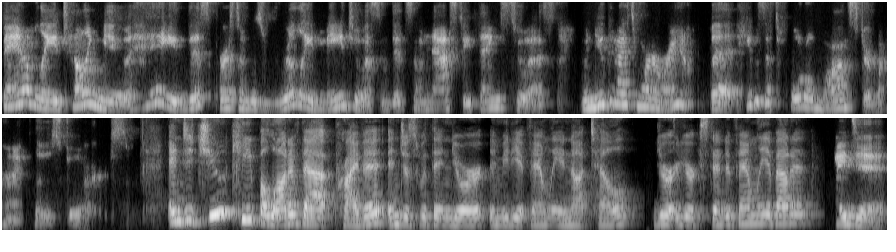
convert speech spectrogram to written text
family telling you, hey, this person was really mean to us and did some nasty things to us when you guys weren't around. But he was a total monster behind closed doors. And did you keep a lot of that private and just within your immediate family and not tell your your extended family about it? I did.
